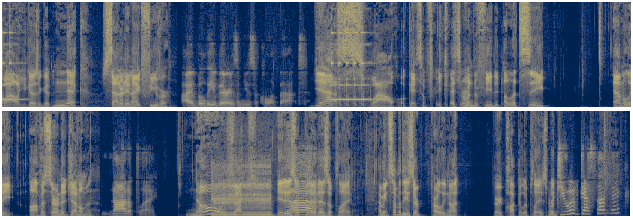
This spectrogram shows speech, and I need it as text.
Wow, you guys are good. Nick, Saturday Night Fever. I believe there is a musical of that. Yes. Wow. Okay, so you guys are undefeated. Uh, let's see. Emily, Officer and a Gentleman. Not a play. No, in fact, it is a Ah. it is a play. I mean, some of these are probably not very popular plays, but Would you have guessed that, Nick?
